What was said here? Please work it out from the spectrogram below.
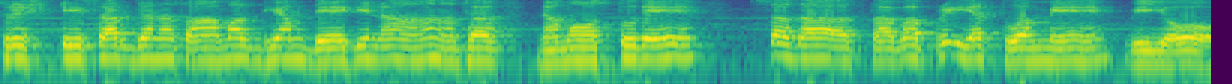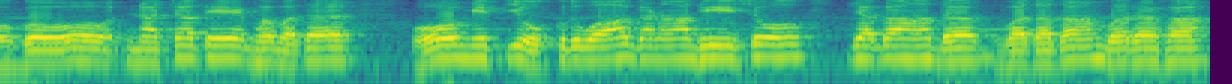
सृष्टिसर्जनसामर्थ्यं देहिनाथ नमोऽस्तु ते सदा तव प्रियत्वं मे वियोगो न च ते भवत। ओमित्युक्त्वा गणाधीशो जगाद वदतां वरः।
